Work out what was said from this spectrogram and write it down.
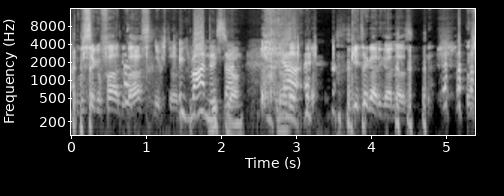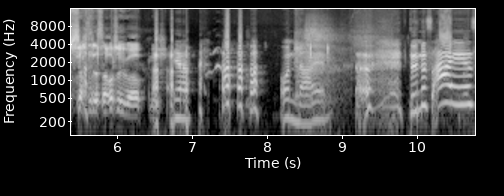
Du bist ja gefahren, du warst nüchtern. Ich war Muss ja. nüchtern. Ja, Geht ja gar nicht anders. Sonst startet das Auto überhaupt nicht. ja. oh nein. Dünnes Eis.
